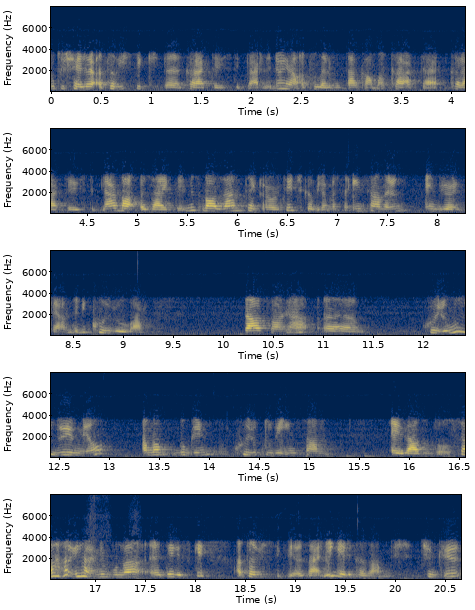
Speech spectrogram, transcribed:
bu tür şeyler atavistik e, karakteristikler deniyor ya atalarımızdan kalma karakter, karakteristikler özelliklerimiz bazen tekrar ortaya çıkabiliyor. Mesela insanların embriyonik dönemde bir kuyruğu var. Daha sonra e, kuyruğumuz büyümüyor ama bugün kuyruklu bir insan evladı da olsa yani buna deriz ki atavistik bir özelliği geri kazanmış. Çünkü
